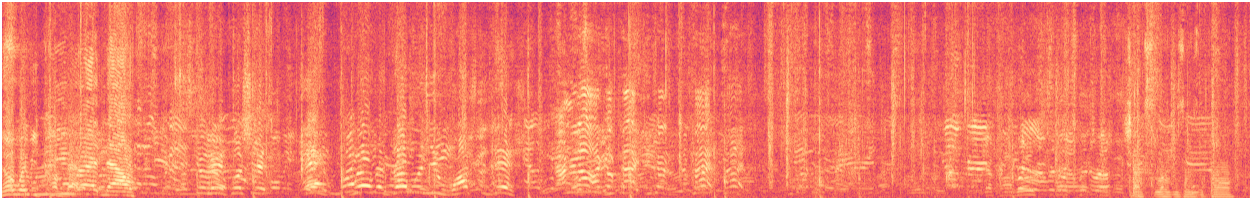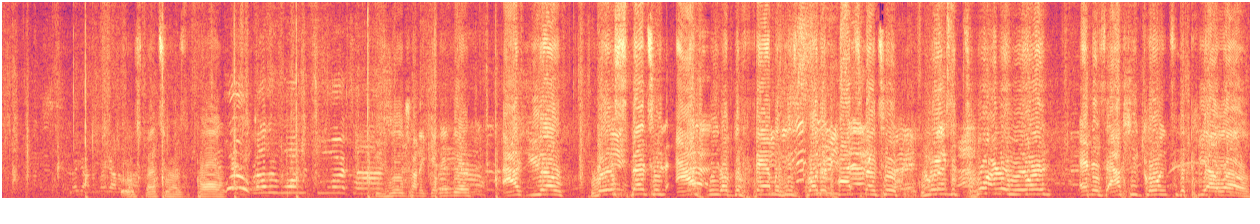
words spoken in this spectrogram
No way we come Three back. red now. Hey, push it. Hey, Will, they're doubling you. Watch the dish. Jackson Lucas has the ball. Will Spencer has the ball. Brother won the two more times. He's really trying to get in there. As you know, Will Spencer, an athlete of the family, his brother Pat Spencer, winning the Tewaaraton Award and is actually going to the PLL.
